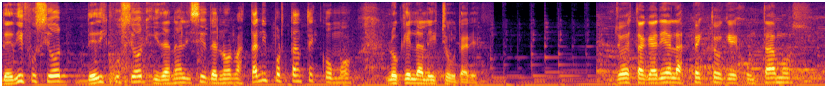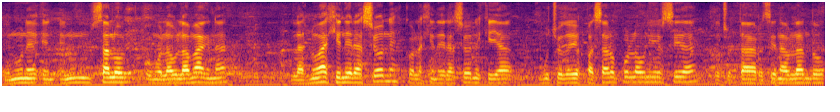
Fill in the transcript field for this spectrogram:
de difusión, de discusión y de análisis de normas tan importantes como lo que es la ley tributaria. Yo destacaría el aspecto que juntamos en, un salón como la aula magna, las nuevas generaciones con las generaciones que ya muchos de ellos pasaron por la universidad. De hecho, estaba recién hablando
